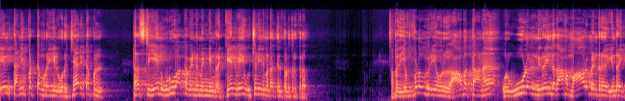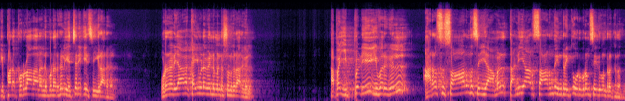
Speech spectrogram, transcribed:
ஏன் தனிப்பட்ட முறையில் ஒரு சேரிட்டபிள் ட்ரஸ்ட் ஏன் உருவாக்க வேண்டும் என்கின்ற கேள்வியை உச்சநீதிமன்றத்தில் தொடுத்திருக்கிறது. அப்போ இது எவ்வளவு பெரிய ஒரு ஆபத்தான ஒரு ஊழல் நிறைந்ததாக மாறும் என்று இன்றைக்கு பல பொருளாதார நிபுணர்கள் எச்சரிக்கை செய்கிறார்கள். உடனடியாக கைவிட வேண்டும் என்று சொல்கிறார்கள். அப்ப இப்படி இவர்கள் அரசு சார்ந்து செய்யாமல் தனியார் சார்ந்து இன்றைக்கு ஒருபுறம் செய்து கொண்டிருக்கிறது.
